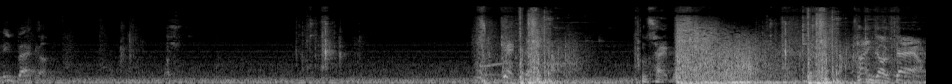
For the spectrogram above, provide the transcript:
Need backup. Get down. Contact with Tango down.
